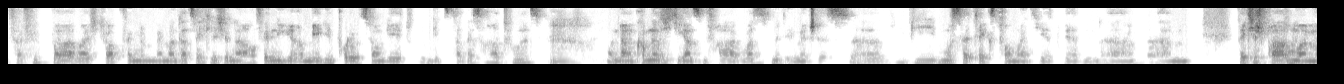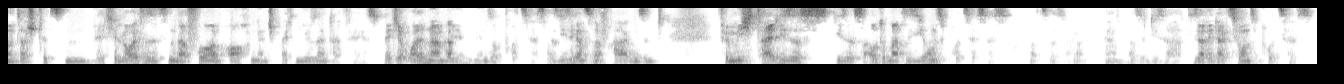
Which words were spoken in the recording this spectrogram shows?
verfügbar, aber ich glaube, wenn, wenn man tatsächlich in eine aufwendigere Medienproduktion geht, gibt es da bessere Tools. Mhm. Und dann kommen natürlich die ganzen Fragen. Was ist mit Images? Äh, wie muss der Text formatiert werden? Äh, ähm, welche Sprachen wollen wir unterstützen? Welche Leute sitzen davor und brauchen entsprechend User Interface? Welche Rollen haben wir in, in so einem Prozess? Also diese ganzen Fragen sind für mich Teil dieses, dieses Automatisierungsprozesses sozusagen. Ja, also dieser, dieser Redaktionsprozess.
